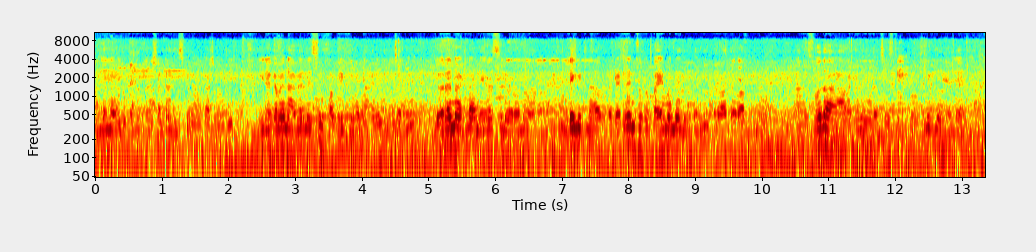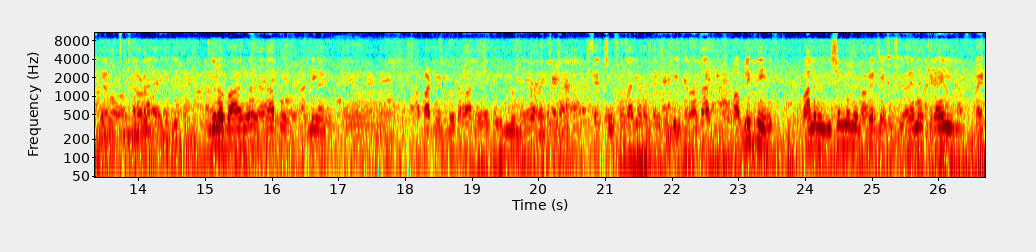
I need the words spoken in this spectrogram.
ఇళ్ళల్లో ఉండుకుంటూ షెల్టర్ తీసుకునే అవకాశం ఉంది. ఈ రకమైన అవేర్నెస్ పబ్లిక్ మనం కలిగించడము. ఎవరైనా అట్లా నేరస్తులు ఎవరైనా ఉండే ఇట్లా ఒక డెటరెన్స్ ఒక భయం అనేది ఉంటుంది. తర్వాత వాళ్ళు సోద ఆ రకంగా కూడా చేస్తూ పబ్లిక్ ఏంటంటే మేము కలవడం జరిగింది. ఇందులో భాగంగా దాదాపు అన్ని అపార్ట్మెంట్లు తర్వాత ఏదైతే ఇల్లు ఉన్నాయో అవన్నీ కూడా సెర్చ్ సోదా చేయడం జరిగింది. తర్వాత పబ్లిక్ని వాళ్ళ ఈ విషయంలో మేము అవేర్ చేయడం ఎవరైనా కిరాయి బయట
